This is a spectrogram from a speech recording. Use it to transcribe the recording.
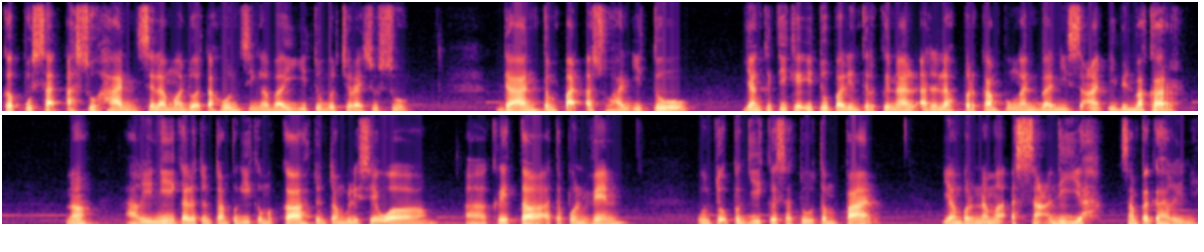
ke pusat asuhan selama dua tahun sehingga bayi itu bercerai susu. Dan tempat asuhan itu yang ketika itu paling terkenal adalah perkampungan Bani Sa'ad Ibn Bakar. Nah, hari ini kalau tuan-tuan pergi ke Mekah, tuan-tuan boleh sewa uh, kereta ataupun van untuk pergi ke satu tempat yang bernama As-Sa'diyah sampai ke hari ini.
